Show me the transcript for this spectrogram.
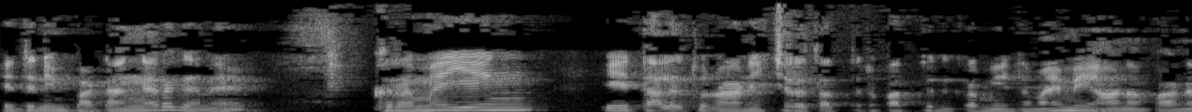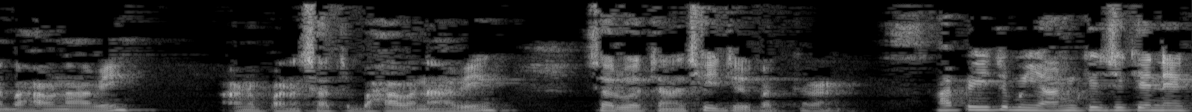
එතනින් පටන් අරගෙන ක්‍රමයෙන් ඒ තල තුනා නිශ්චල තත්ත්වයටපත් වෙන ක්‍රමය තමයි මේ ආනාපාන භාවනාවෙන් ආනාපාන සති භාවනාවෙන් ਸਰවචනසි ඉදිරිපත් කරන්නේ. අපි හිතමු යම් කිසි කෙනෙක්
